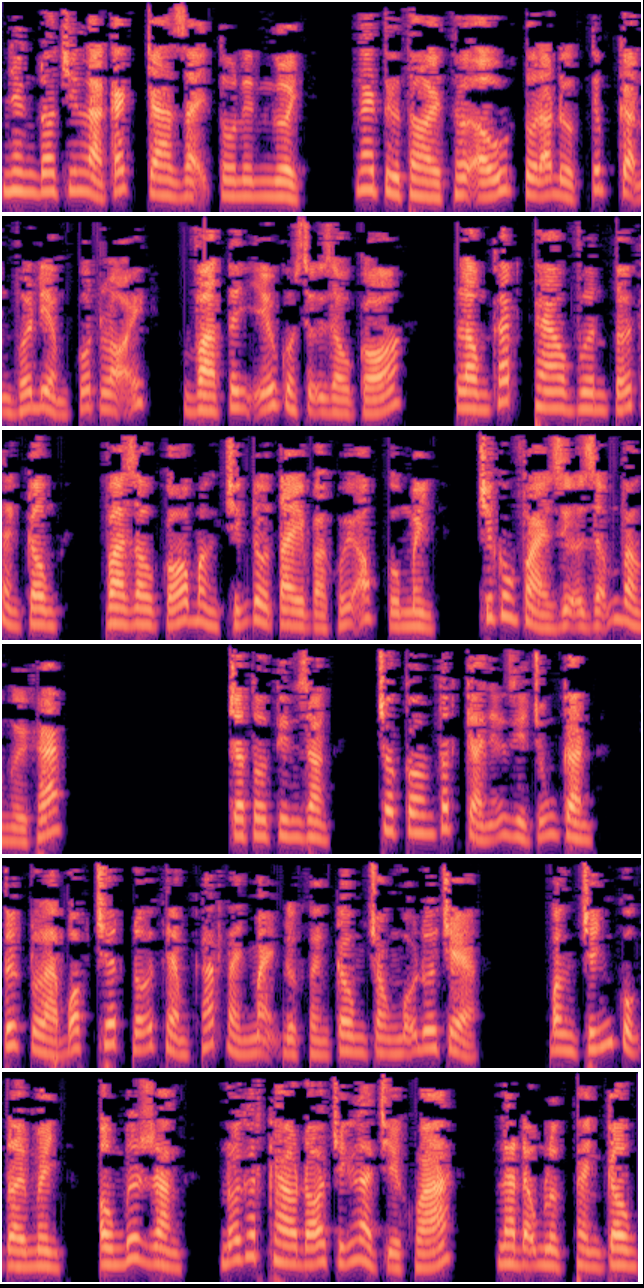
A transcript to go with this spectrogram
Nhưng đó chính là cách cha dạy tôi nên người. Ngay từ thời thơ ấu tôi đã được tiếp cận với điểm cốt lõi và tinh yếu của sự giàu có, lòng khát khao vươn tới thành công và giàu có bằng chính đôi tay và khối óc của mình, chứ không phải dựa dẫm vào người khác. Cha tôi tin rằng, cho con tất cả những gì chúng cần, tức là bóp chết nỗi thèm khát lành mạnh được thành công trong mỗi đứa trẻ. Bằng chính cuộc đời mình, ông biết rằng nỗi khát khao đó chính là chìa khóa, là động lực thành công,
